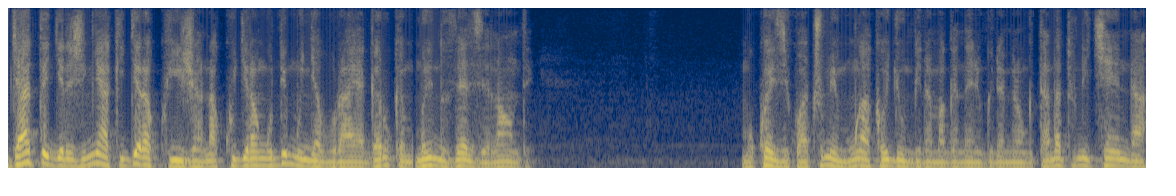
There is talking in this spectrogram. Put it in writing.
Byategereje imyaka igera ku ijana kugira ngo undi munyaburayi agaruke muri nouvelle zelande mu kwezi kwa cumi mu mwaka w'igihumbi na magana arindwi na mirongo itandatu n'icyenda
